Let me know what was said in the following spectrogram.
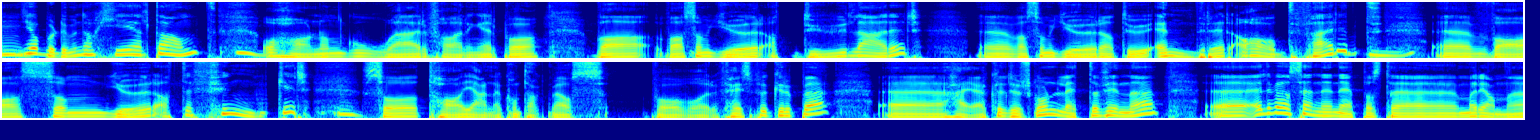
mm. jobber du med noe helt annet? Mm. Og har noen gode erfaringer på hva, hva som gjør at du lærer? Eh, hva som gjør at du endrer atferd. Mm. Eh, hva som gjør at det funker. Mm. Så ta gjerne kontakt med oss på vår Facebook-gruppe. Eh, Heia Kulturskolen, lett å finne. Eh, eller ved å sende en e-post til Marianne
